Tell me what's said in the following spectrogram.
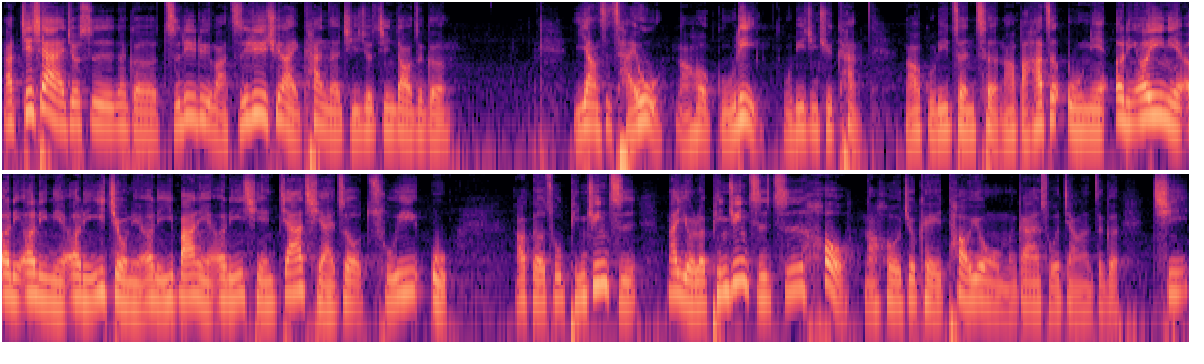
那接下来就是那个殖利率嘛，殖利率去哪里看呢？其实就进到这个一样是财务，然后股利，股利进去看，然后鼓励政策，然后把它这五年，二零二一年、二零二零年、二零一九年、二零一八年、二零一七年加起来之后除以五，然后得出平均值。那有了平均值之后，然后就可以套用我们刚才所讲的这个七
